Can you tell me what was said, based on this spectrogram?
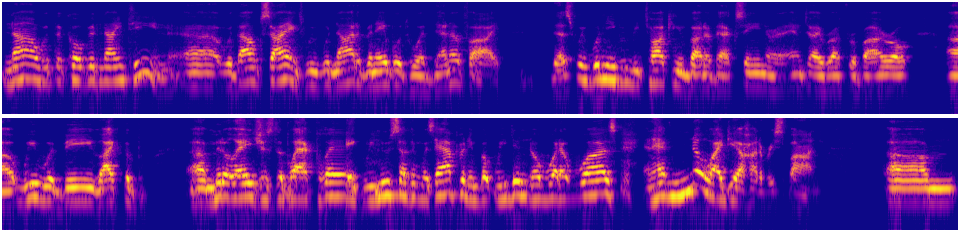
now with the COVID 19. Uh, without science, we would not have been able to identify this. We wouldn't even be talking about a vaccine or antiretroviral. Uh, we would be like the uh, Middle Ages, the Black Plague. We knew something was happening, but we didn't know what it was and had no idea how to respond. Um,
